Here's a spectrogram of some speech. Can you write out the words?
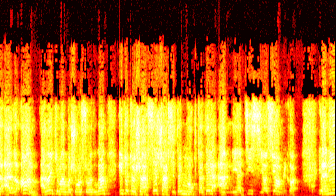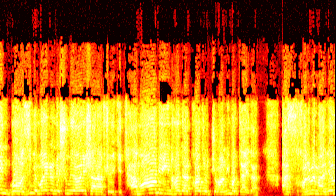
الان الان که من با شما صحبت می‌کنم این دو تا شخصیت شخصیت های مقتدر امنیتی سیاسی آمریکا. یعنی این بازی به ما این رو نشون میده های شرفشایی که تمام اینها در کادر جهانی متحدن. از خانم مریم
